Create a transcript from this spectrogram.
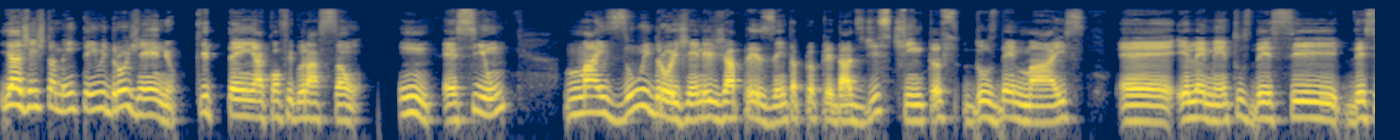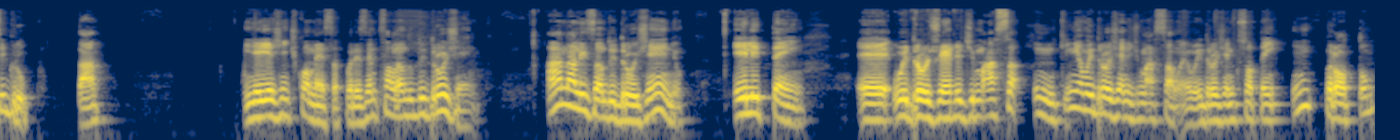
E a gente também tem o hidrogênio, que tem a configuração 1S1, mas o hidrogênio ele já apresenta propriedades distintas dos demais é, elementos desse, desse grupo, tá? E aí a gente começa, por exemplo, falando do hidrogênio. Analisando o hidrogênio, ele tem é, o hidrogênio de massa 1. Quem é o hidrogênio de massa 1? É o hidrogênio que só tem um próton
